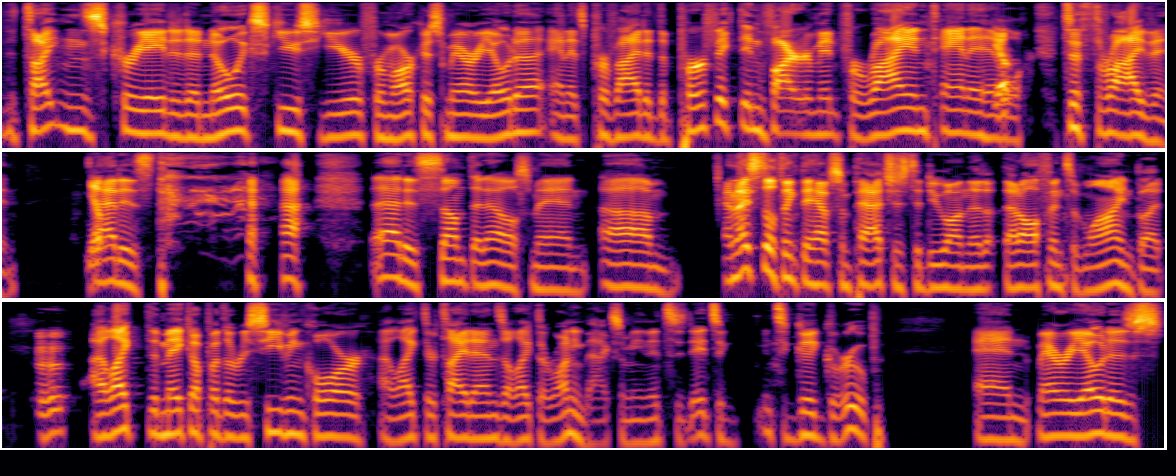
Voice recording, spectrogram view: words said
The Titans created a no excuse year for Marcus Mariota, and it's provided the perfect environment for Ryan Tannehill to thrive in. Yep. That is that is something else, man. Um, and I still think they have some patches to do on the, that offensive line, but Mhm. I like the makeup of the receiving corps. I like their tight ends. I like their running backs. I mean, it's it's a it's a good group, and Mariota's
